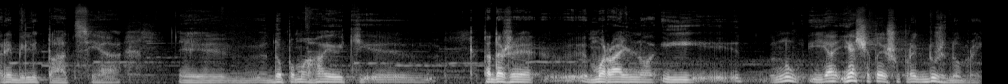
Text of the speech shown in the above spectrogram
реабілітація, е, допомагають е, та навіть морально. І, ну, я, я вважаю, що проєкт дуже добрий.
